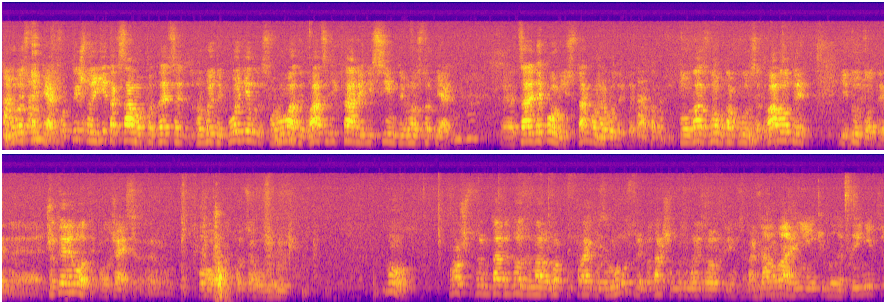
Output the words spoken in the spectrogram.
95. Фактично її так само придеться робити поділ, сформувати 20 гектарів і 7, 95. Е, Це йде повністю, так може бути? То у нас знову там будуть два лоти і тут один. Е, Чотири лоти, виходить, по, по цьому. Ну, прошу дати дозвіл на розробку проекту землеустрою, і подальше будемо реалізовувати земельні. Зауваження, які були прийняті.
